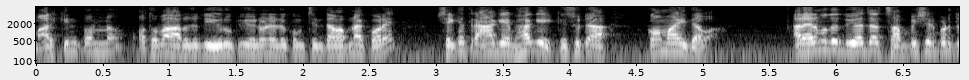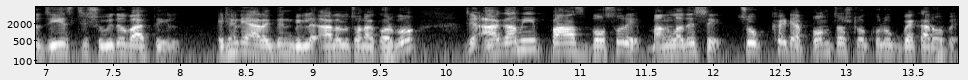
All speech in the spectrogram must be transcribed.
মার্কিন পণ্য অথবা আরও যদি ইউরোপীয় ইউনিয়ন এরকম চিন্তা ভাবনা করে, সেক্ষেত্রে আগে ভাগে কিছুটা কমাই দেওয়া। আর এর মধ্যে দুই হাজার ছাব্বিশের পরে তো জিএসটি সুবিধা বাতিল। এটা নিয়ে আরেকদিন আলোচনা করব যে আগামী পাঁচ বছরে বাংলাদেশে চোখ খেটা পঞ্চাশ লক্ষ লোক বেকার হবে।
